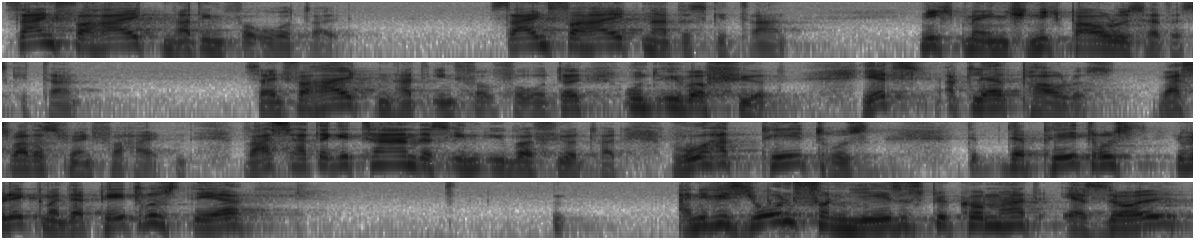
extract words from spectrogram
Sein Verhalten hat ihn verurteilt. Sein Verhalten hat es getan. Nicht Mensch, nicht Paulus hat es getan. Sein Verhalten hat ihn ver verurteilt und überführt. Jetzt erklärt Paulus, was war das für ein Verhalten? Was hat er getan, das ihn überführt hat? Wo hat Petrus, der Petrus, überlegt mal, der Petrus, der eine Vision von Jesus bekommen hat, er soll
